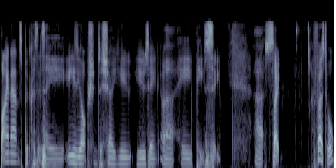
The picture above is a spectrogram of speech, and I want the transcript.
Binance because it's a easy option to show you using uh, a PC. Uh, so, first of all,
